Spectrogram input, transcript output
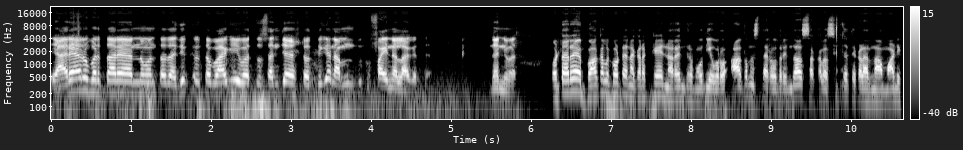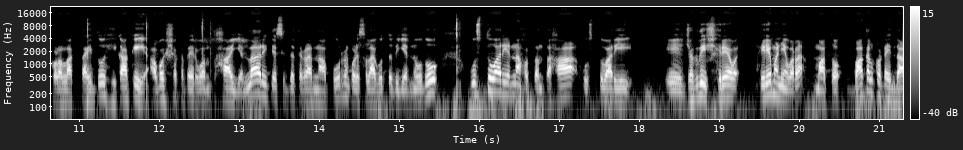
ಯಾರ್ಯಾರು ಬರ್ತಾರೆ ಅನ್ನುವಂಥದ್ದು ಅಧಿಕೃತವಾಗಿ ಇವತ್ತು ಸಂಜೆ ಅಷ್ಟೊತ್ತಿಗೆ ನಮ್ದು ಫೈನಲ್ ಆಗುತ್ತೆ. ಧನ್ಯವಾದ. ಒಟ್ಟಾರೆ ಬಾಗಲಕೋಟೆ ನಗರಕ್ಕೆ ನರೇಂದ್ರ ಮೋದಿ ಅವರು ಆಗಮಿಸ್ತಾ ಇರೋದ್ರಿಂದ ಸಕಲ ಸಿದ್ಧತೆಗಳನ್ನು ಮಾಡಿಕೊಳ್ಳಲಾಗ್ತಾ ಇದ್ದು, ಹೀಗಾಗಿ ಅವಶ್ಯಕತೆ ಇರುವಂತಹ ಎಲ್ಲಾ ರೀತಿಯ ಸಿದ್ಧತೆಗಳನ್ನ ಪೂರ್ಣಗೊಳಿಸಲಾಗುತ್ತದೆ ಎನ್ನುವುದು ಉಸ್ತುವಾರಿಯನ್ನ ಹೊತ್ತಂತಹ ಉಸ್ತುವಾರಿ ಜಗದೀಶ್ ಹಿರೇ ಹಿರೇಮಣಿಯವರ ಮಾತು. ಬಾಗಲಕೋಟೆಯಿಂದ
